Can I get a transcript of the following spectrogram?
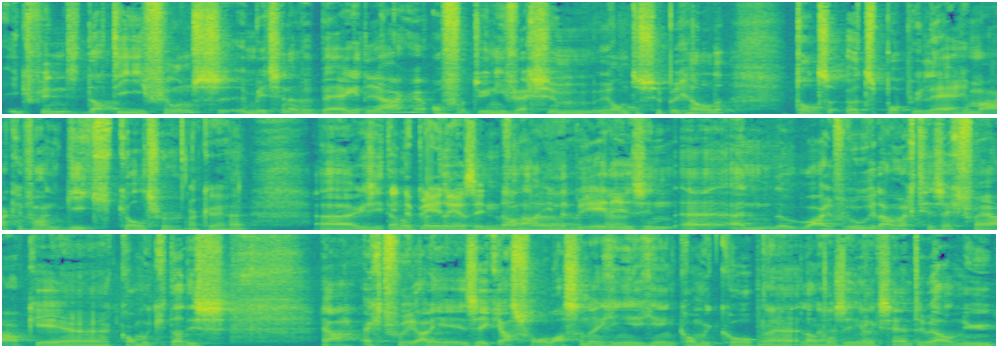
ik vind dat die films een beetje hebben bijgedragen, of het universum rond de superhelden, tot het populair maken van geek culture. Oké. Hè? Eh, je ziet dat In de bredere zin dan, Voilà, in de bredere ja. zin. Hè? En waar vroeger dan werd gezegd van ja, oké, eh, comic dat is... Ja, echt voor... Allee, zeker als volwassene ging je geen comic kopen. Nee, hè? Laat nee, ons eerlijk nee. zijn. Terwijl nu,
